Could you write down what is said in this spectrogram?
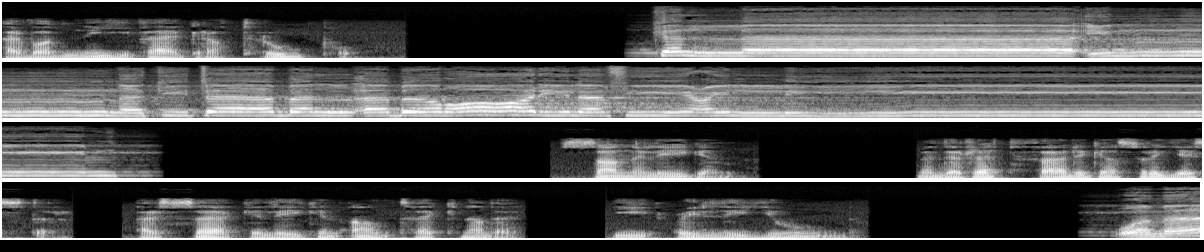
är vad ni vägrar tro på. كلا إن كتاب الأبرار لفي عليين Sannerligen. Men det rättfärdigas register är säkerligen antecknade i Ilijun. وما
